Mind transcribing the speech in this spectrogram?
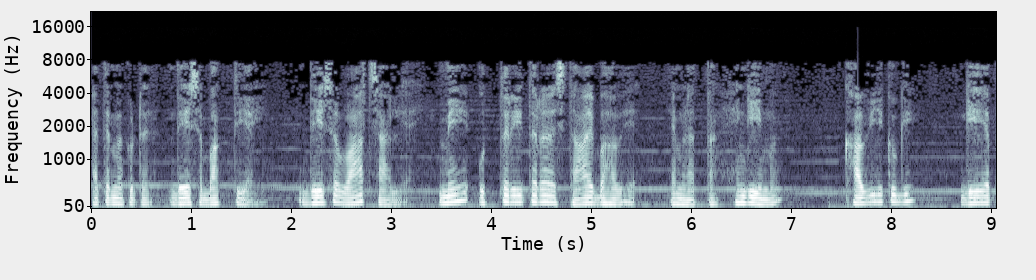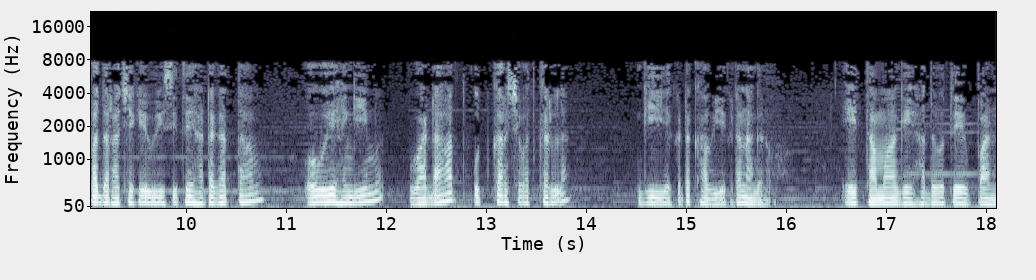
ඇතමෙකුට දේශභක්තියයි, දේශ වාත්සල්‍යයයි. මේ උත්තරීතර ස්ථායි භාවය එම නැත්තම් හැඟීම කවියෙකුගේ ගේයපද රචකයෙකු වී සිතේ හටගත්තාම ඔහු ඒ හැඟීම වඩාත් උත්කර්ෂවත් කරලා ගීයකට කවියකට නගනවා. ඒ තමාගේ හදවතේ උපන්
